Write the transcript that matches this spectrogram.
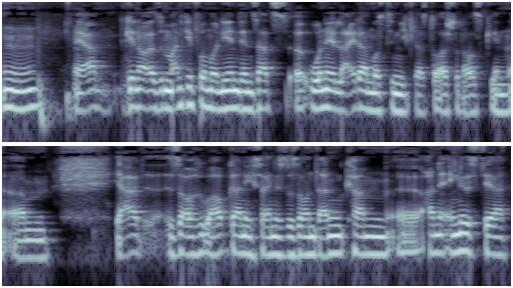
Mhm. Ja, genau. Also manche formulieren den Satz, äh, ohne leider musste Niklas Dorsch rausgehen. Ähm, ja, ist auch überhaupt gar nicht seine Saison. Dann kam äh, Arne Engels, der,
